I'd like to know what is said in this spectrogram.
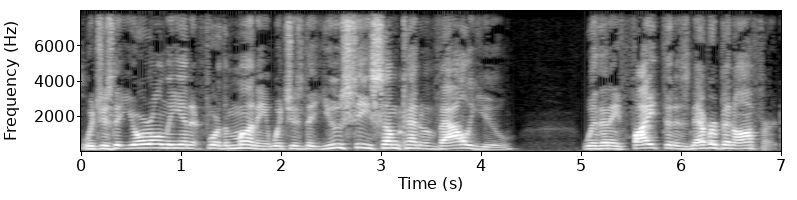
Which is that you're only in it for the money, which is that you see some kind of value within a fight that has never been offered.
